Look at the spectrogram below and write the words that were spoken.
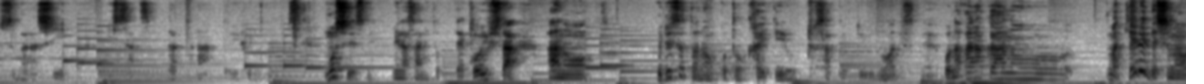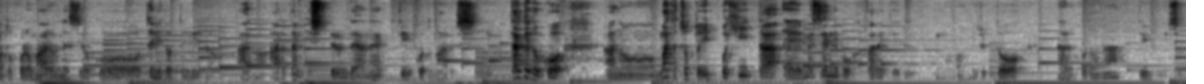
素晴らしい一冊だったなというふうに思います。もしですね、皆さんにとってこういうした、あの、ふるさとのことを書いている著作というのはですね、こうなかなかあの、まあ、照れてしまうところもあるんですよ。こう、手に取ってみると、あの、改めて知ってるんだよねっていうこともあるし、だけどこう、あの、またちょっと一歩引いた、えー、目線でこう書かれているものを見ると、なるほどなっていうふうにその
